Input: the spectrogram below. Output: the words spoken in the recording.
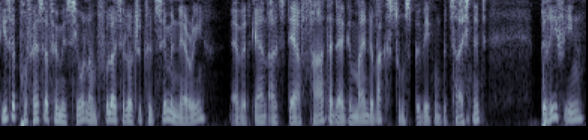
Dieser Professor für Mission am Fuller Theological Seminary, er wird gern als der Vater der Gemeindewachstumsbewegung bezeichnet, berief ihn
